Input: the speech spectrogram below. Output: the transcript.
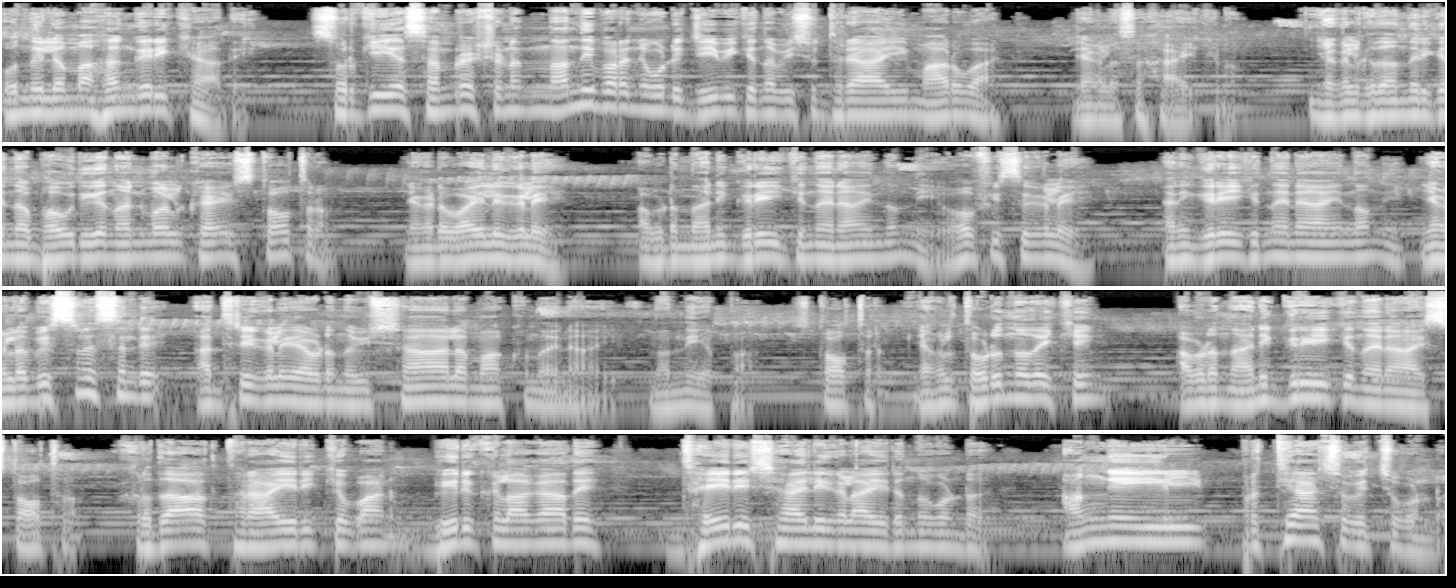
ഒന്നിലും അഹങ്കരിക്കാതെ സ്വർഗീയ സംരക്ഷണം നന്ദി പറഞ്ഞുകൊണ്ട് ജീവിക്കുന്ന വിശുദ്ധരായി മാറുവാൻ ഞങ്ങളെ സഹായിക്കണം. ഞങ്ങൾക്ക് തന്നിരിക്കുന്ന ഭൗതിക നന്മകൾക്കായി സ്തോത്രം. ഞങ്ങളുടെ വയലുകളെ അവിടുന്ന് അനുഗ്രഹിക്കുന്നതിനായി നന്ദി. ഓഫീസുകളെ അനുഗ്രഹിക്കുന്നതിനായി നന്ദി. ഞങ്ങളുടെ ബിസിനസിന്റെ അതിരുകളെ അവിടുന്ന് വിശാലമാക്കുന്നതിനായി നന്ദിയപ്പ സ്തോത്രം. ഞങ്ങൾ തൊടുന്നതൊക്കെയും അവിടുന്ന് അനുഗ്രഹിക്കുന്നതിനായി സ്തോത്രം. ഹൃദാർത്ഥരായിരിക്കുവാനും ഭീരുക്കളാകാതെ ധൈര്യശാലികളായിരുന്നു കൊണ്ട് അങ്ങയിൽ പ്രത്യാശ വെച്ചുകൊണ്ട്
